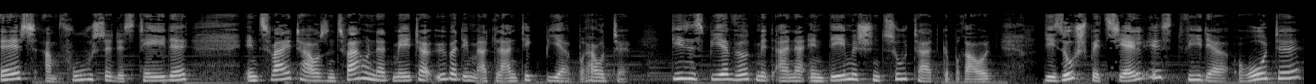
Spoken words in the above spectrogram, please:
es am Fuße des Tede in 2200 Meter über dem Atlantik Bier braute. Dieses Bier wird mit einer endemischen Zutat gebraut, die so speziell ist wie der rote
